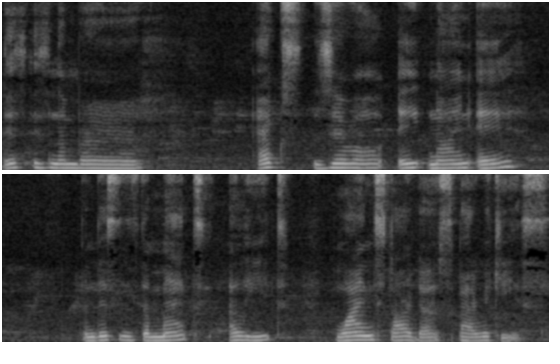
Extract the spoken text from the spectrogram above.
This is number X089A, and this is the Matte Elite Wine Stardust by Ricky's.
